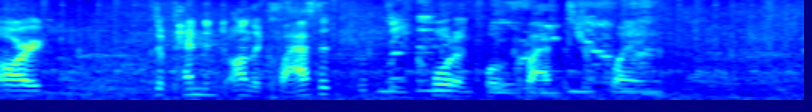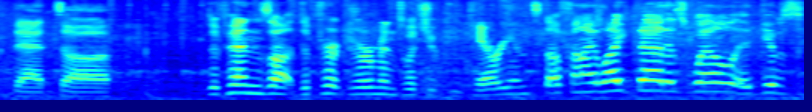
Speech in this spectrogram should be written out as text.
are dependent on the class that the quote-unquote class that you're playing. That uh, depends on determines what you can carry and stuff, and I like that as well. It gives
